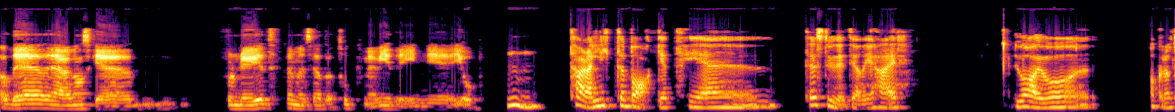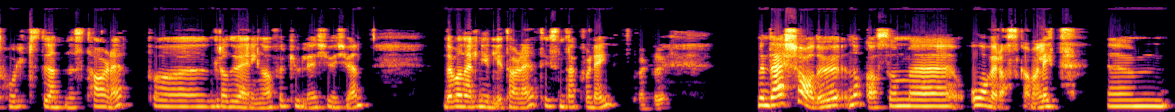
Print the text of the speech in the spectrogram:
og det er jeg ganske fornøyd kan man si at jeg tok med videre inn i jobb. Mm. Tar deg litt tilbake til, til studietida di her. Du har jo akkurat holdt studentenes tale på gradueringa for kullet 2021. Det var en helt nydelig tale. Tusen takk for den. Takk, takk. Men der sa du noe som uh, overraska meg litt. Um,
